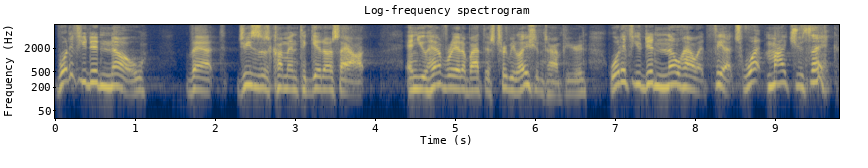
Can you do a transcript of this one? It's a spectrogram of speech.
What if you didn't know that Jesus is coming to get us out and you have read about this tribulation time period? What if you didn't know how it fits? What might you think?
